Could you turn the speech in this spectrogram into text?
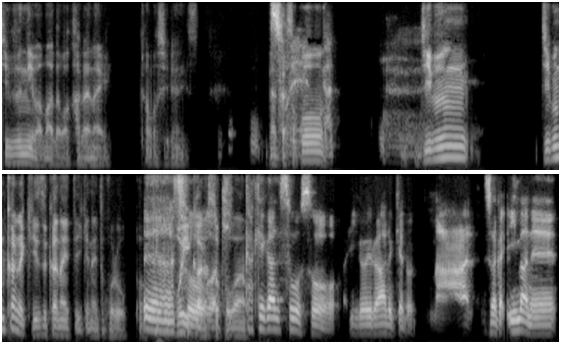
自分にはまだわからないかもしれないです。なんかそそこ自分、自分から気づかないといけないところ、多いからそう、きっ。かけがそうそう、いろいろあるけど、まあ、それから今ね、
